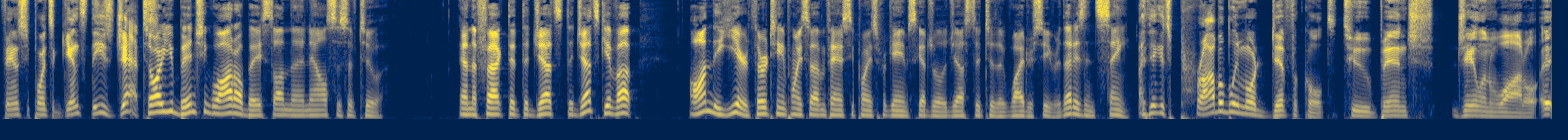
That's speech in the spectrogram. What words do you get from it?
fantasy points against these Jets. So are you benching Waddle based on the analysis of Tua and the fact that the Jets the Jets give up on the year 13.7 fantasy points per game schedule adjusted to the wide receiver. That is insane. I think it's probably more difficult to bench Jaylen Waddle. Uh,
